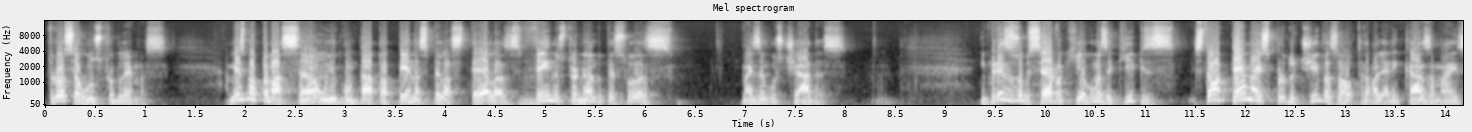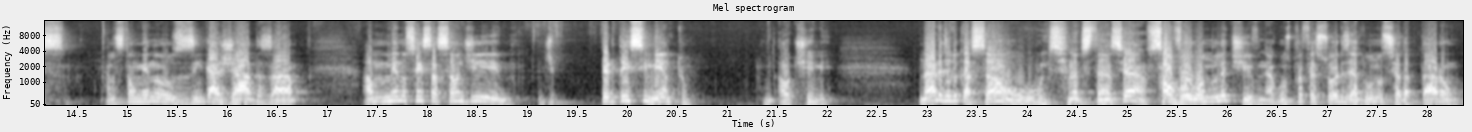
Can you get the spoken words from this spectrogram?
trouxe alguns problemas. A mesma automação e o contato apenas pelas telas vem nos tornando pessoas mais angustiadas. Empresas observam que algumas equipes estão até mais produtivas ao trabalhar em casa, mas elas estão menos engajadas, há, há menos sensação de, de pertencimento ao time. Na área de educação, o ensino à distância salvou o ano letivo. Né? Alguns professores e alunos se adaptaram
